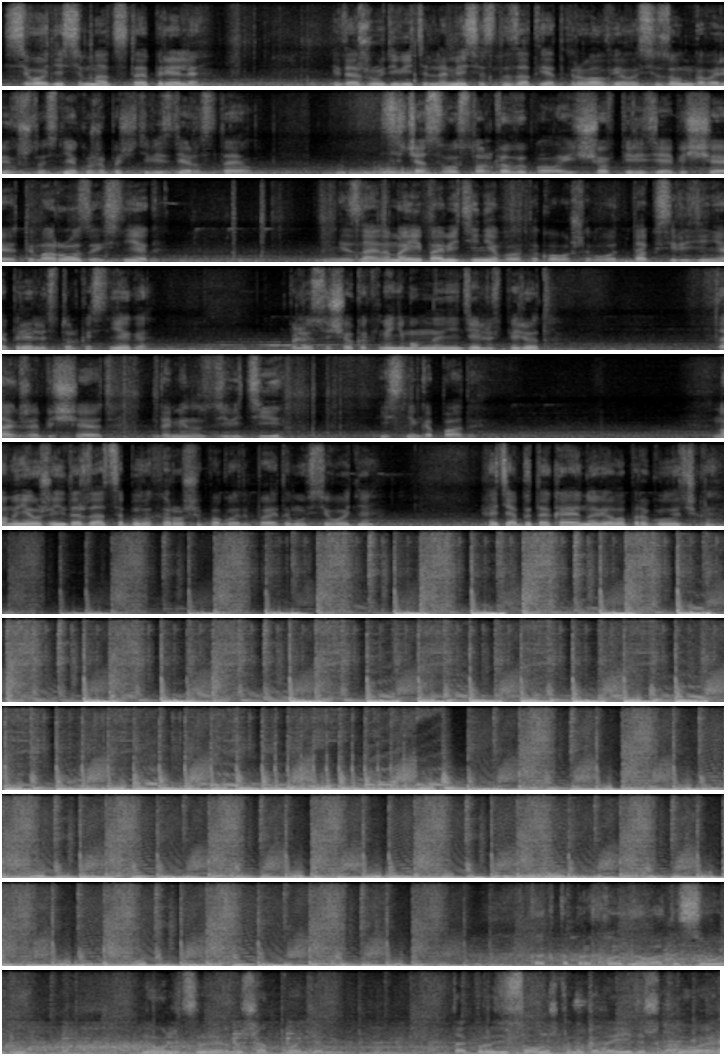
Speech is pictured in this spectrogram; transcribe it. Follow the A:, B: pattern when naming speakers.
A: Сегодня 17 апреля, и даже удивительно, месяц назад я открывал велосезон, говорил, что снег уже почти везде растаял. Сейчас его столько выпало, еще впереди обещают и морозы, и снег. Не знаю, на моей памяти не было такого, чтобы вот так в середине апреля столько снега. Плюс еще как минимум на неделю вперед также обещают до минус 9 и снегопады. Но мне уже не дождаться было хорошей погоды, поэтому сегодня хотя бы такая, но велопрогулочка. Как-то прохладновато сегодня. На улице, наверное, шапку одену. Так вроде солнышко, но когда едешь, обдувает.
